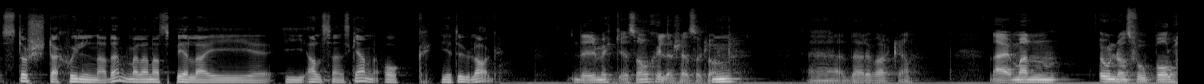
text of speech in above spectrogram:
största skillnaden mellan att spela i, i allsvenskan och i ett U-lag? Det är ju mycket som skiljer sig såklart. Mm. Eh, det är det verkligen. Nej men ungdomsfotboll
